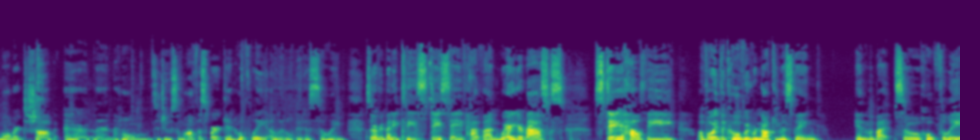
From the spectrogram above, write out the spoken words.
Walmart to shop, and then home to do some office work and hopefully a little bit of sewing. So everybody, please stay safe, have fun, wear your masks, stay healthy, avoid the COVID. We're knocking this thing in the butt. So hopefully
